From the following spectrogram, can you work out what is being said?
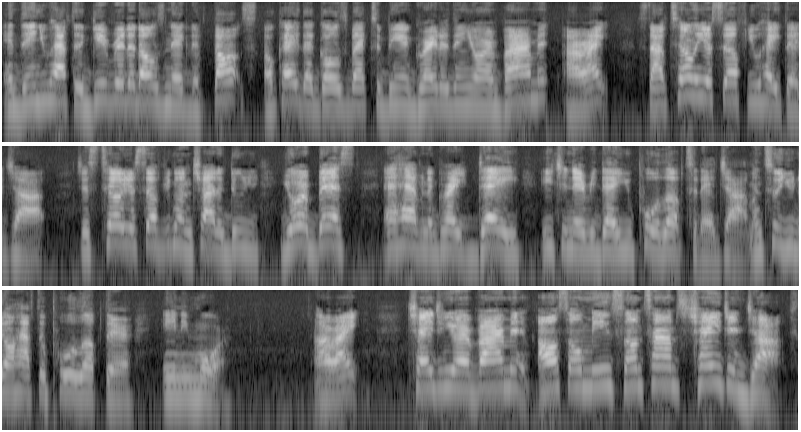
And then you have to get rid of those negative thoughts. Okay? That goes back to being greater than your environment. All right? Stop telling yourself you hate that job. Just tell yourself you're going to try to do your best at having a great day each and every day you pull up to that job until you don't have to pull up there anymore. All right? Changing your environment also means sometimes changing jobs,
